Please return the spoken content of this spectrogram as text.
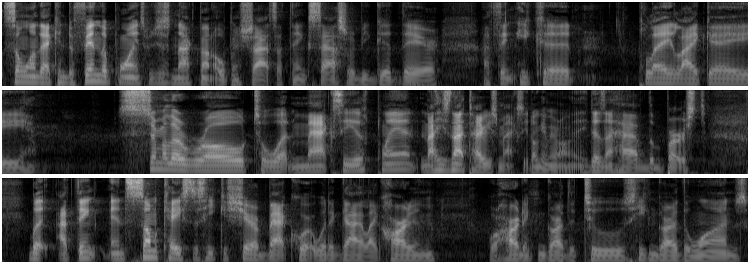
someone that can defend the points but just knock down open shots, I think Sasser would be good there. I think he could play like a similar role to what Maxey is playing. Now he's not Tyrese Maxey. Don't get me wrong. He doesn't have the burst, but I think in some cases he could share a backcourt with a guy like Harden, where Harden can guard the twos, he can guard the ones.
